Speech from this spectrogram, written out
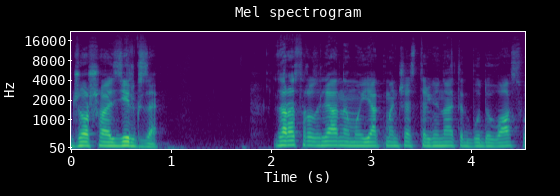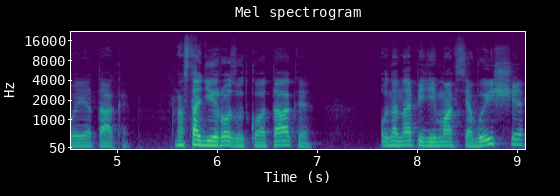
Джошуа Зіркзе. Зараз розглянемо, як Манчестер Юнайтед будував свої атаки. На стадії розвитку атаки Онана підіймався вище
